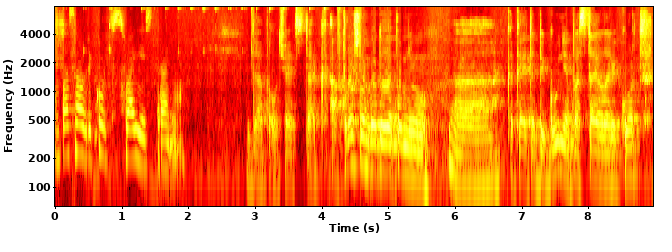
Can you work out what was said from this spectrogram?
Он поставил рекорд в своей стране. Да, получается так. А в прошлом году, я помню, а, какая-то бегунья поставила рекорд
